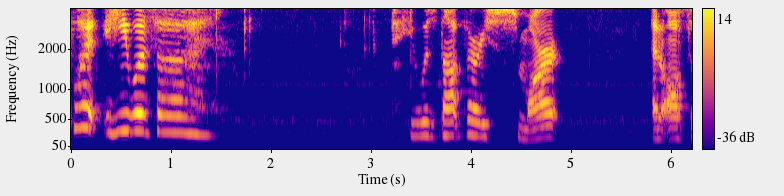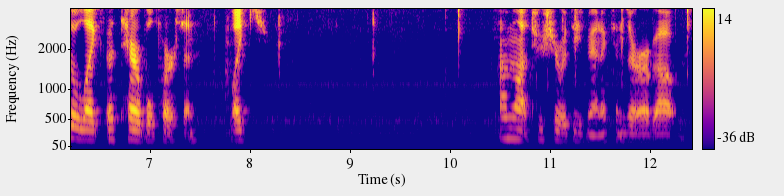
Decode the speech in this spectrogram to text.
But he was, uh... He was not very smart. And also, like, a terrible person. Like... I'm not too sure what these mannequins are about.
